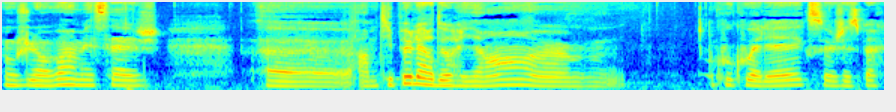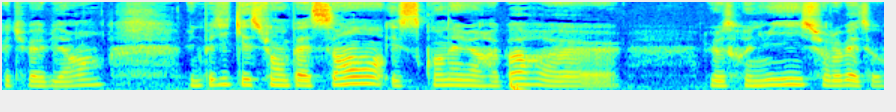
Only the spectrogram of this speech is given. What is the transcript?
Donc je lui envoie un message, un petit peu l'air de rien. Coucou Alex, j'espère que tu vas bien. Une petite question en passant, est-ce qu'on a eu un rapport l'autre nuit sur le bateau?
